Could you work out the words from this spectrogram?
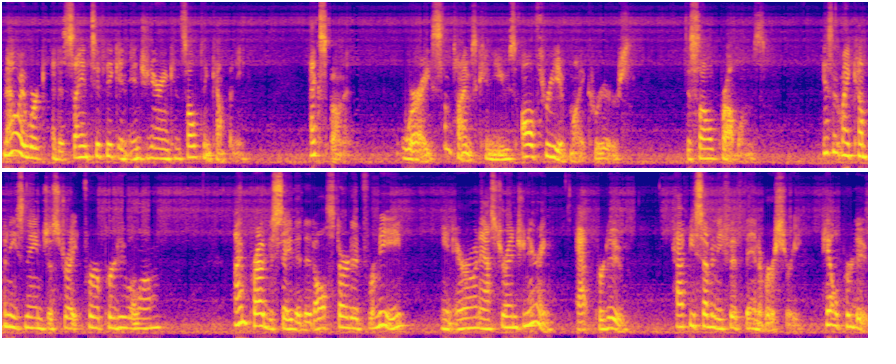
Now I work at a scientific and engineering consulting company, Exponent, where I sometimes can use all three of my careers to solve problems. Isn't my company's name just right for a Purdue alum? I'm proud to say that it all started for me in aero and astro engineering at Purdue. Happy 75th anniversary. Hail Purdue.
